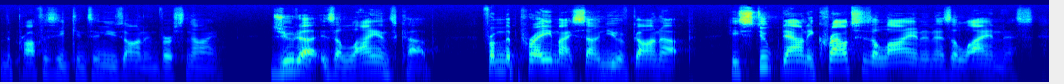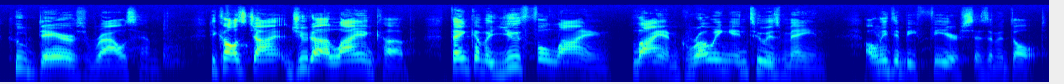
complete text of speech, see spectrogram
The prophecy continues on in verse 9. Judah is a lion's cub. From the prey, my son, you have gone up. He stooped down, he crouched as a lion and as a lioness. Who dares rouse him? He calls Judah a lion cub. Think of a youthful lion, lion growing into his mane, only to be fierce as an adult.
